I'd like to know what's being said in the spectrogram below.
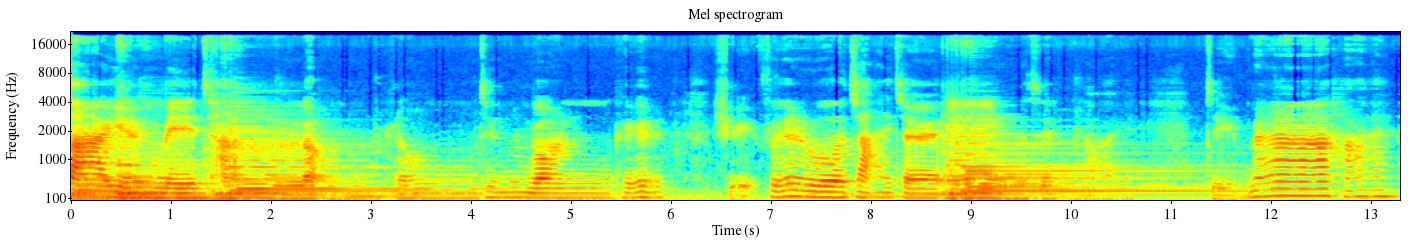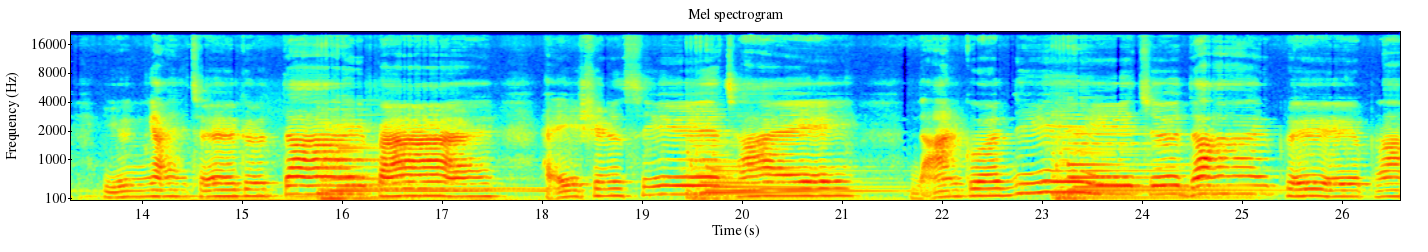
ตายยังไม่ทันลงลงถึงบนพื้นช่วยฟื้นหัวใจเธอเองสักหน่อยที่มาหายยังไงเธอก็ได้ไป ให้ฉันเสียใจนานกว่านี้จะได้เปลือเปล่า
